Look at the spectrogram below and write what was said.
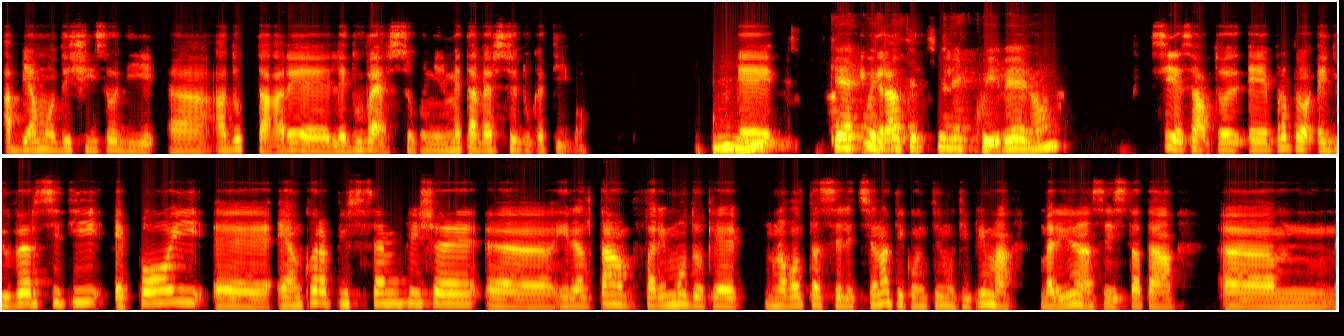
abbiamo deciso di eh, adottare l'Eduverso, quindi il metaverso educativo. Mm-hmm. E, che è questa grazie... sezione qui, vero? Sì, esatto, è proprio Eduversity e poi eh, è ancora più semplice eh, in realtà fare in modo che una volta selezionati i contenuti, prima Marilena sei stata um,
